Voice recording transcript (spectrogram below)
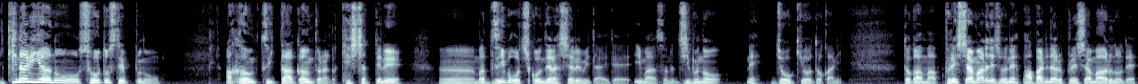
いきなりあの、ショートステップのアカウント、ツイッターアカウントなんか消しちゃってね、うん、まあ随分落ち込んでらっしゃるみたいで、今その自分のね、状況とかに、とかまあプレッシャーもあるでしょうね、パパになるプレッシャーもあるので、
